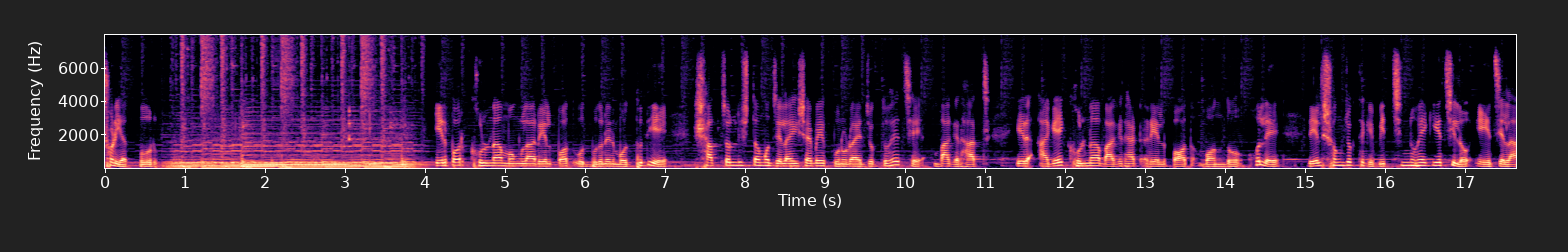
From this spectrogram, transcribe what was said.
শরিয়তপুর। এরপর খুলনা মোংলা রেলপথ উদ্বোধনের মধ্য দিয়ে সাতচল্লিশতম জেলা হিসাবে পুনরায় যুক্ত হয়েছে বাগেরহাট। এর আগে খুলনা বাগেরহাট রেলপথ বন্ধ হলে রেল সংযোগ থেকে বিচ্ছিন্ন হয়ে গিয়েছিল এ জেলা।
